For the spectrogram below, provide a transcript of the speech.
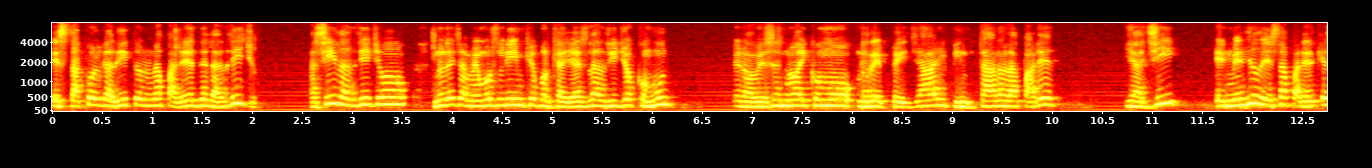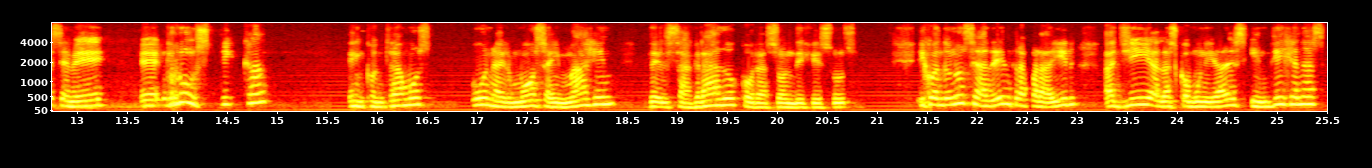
está colgadito en una pared de ladrillo Así, ladrillo, no le llamemos limpio porque allá es ladrillo común, pero a veces no hay como repellar y pintar la pared. Y allí, en medio de esa pared que se ve eh, rústica, encontramos una hermosa imagen del Sagrado Corazón de Jesús. Y cuando uno se adentra para ir allí a las comunidades indígenas,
